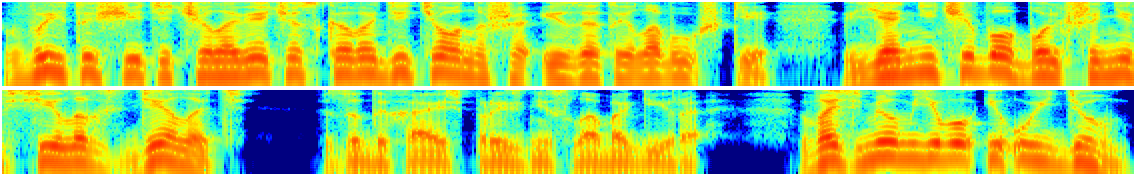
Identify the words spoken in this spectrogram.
«Вытащите человеческого детеныша из этой ловушки! Я ничего больше не в силах сделать!» — задыхаясь, произнесла Багира. «Возьмем его и уйдем.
